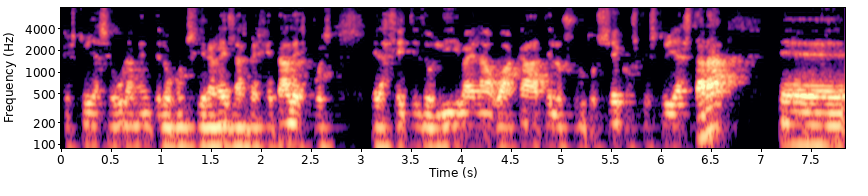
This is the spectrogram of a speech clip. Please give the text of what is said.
que esto ya seguramente lo consideraréis las vegetales, pues el aceite de oliva, el aguacate, los frutos secos, que esto ya estará. Eh,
